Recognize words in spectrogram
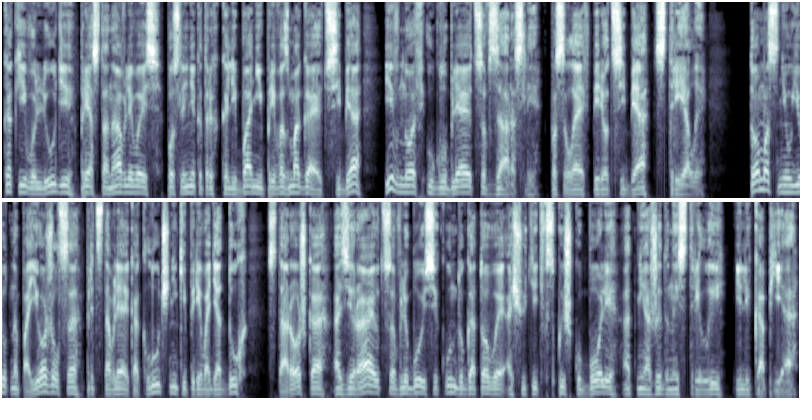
как его люди, приостанавливаясь, после некоторых колебаний превозмогают себя и вновь углубляются в заросли, посылая вперед себя стрелы. Томас неуютно поежился, представляя, как лучники, переводя дух, сторожка озираются в любую секунду, готовые ощутить вспышку боли от неожиданной стрелы или копья.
